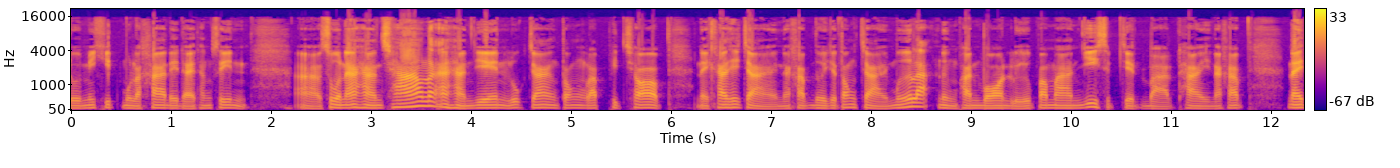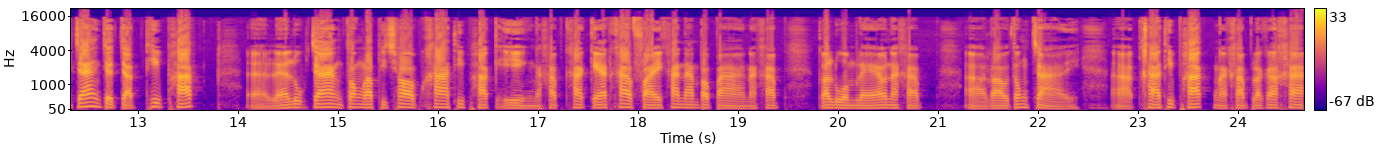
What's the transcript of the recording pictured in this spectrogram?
โดยไม่คิดมูลค่าใด ๆ ทั้งสิ้น ส่วนอาหารเช้าและอาหารเย็นลูกจ้างต้องรับผิดชอบในค่าใช้จ่ายนะครับ โดยจะต้องจ่ายมื้อละ 1,000 วอน หรือประมาณ 27 บาทไทยนะครับนายจ้างจะจัดที่พักและลูกจ้างต้องรับผิดชอบค่าที่พักเองนะครับ ค่าแก๊ส ค่าไฟ ค่าน้ำประปานะครับ ก็รวมแล้วนะครับ เราต้องจ่ายค่าที่พักนะครับ แล้วก็ค่า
